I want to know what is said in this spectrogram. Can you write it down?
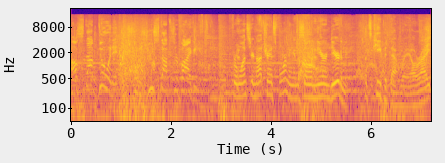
I'll stop doing it as soon as you stop surviving it. For once, you're not transforming into someone near and dear to me. Let's keep it that way, all right?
